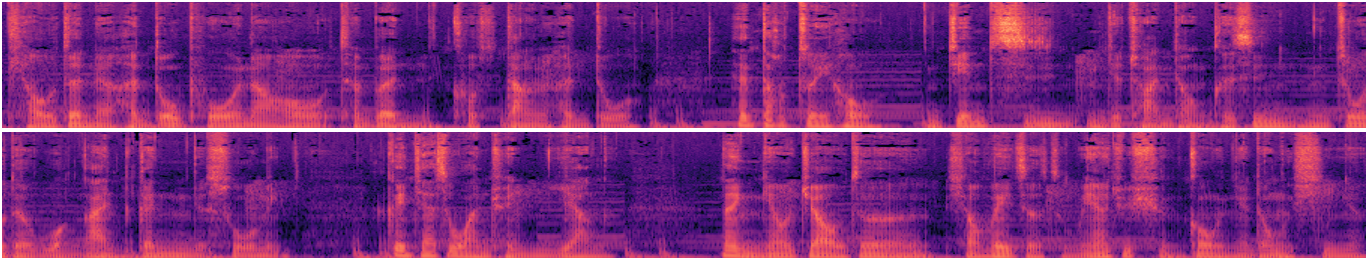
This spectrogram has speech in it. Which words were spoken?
调整了很多坡，然后成本 cost down 了很多，但到最后你坚持你的传统，可是你做的文案跟你的说明更加是完全一样。那你要叫这消费者怎么样去选购你的东西呢？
